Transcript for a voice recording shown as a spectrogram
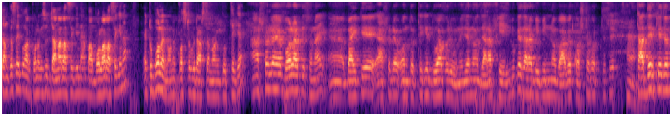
জানতে চাইব আর কোনো কিছু জানার আছে কিনা বা বলার আছে কিনা একটু বলেন। অনেক কষ্ট করে আসছেন অনেক দূর থেকে। আসলে বলার কিছু নাই। বাইকে আসলে অন্তর থেকে দোয়া করি উনি যেন যারা ফেসবুকে যারা বিভিন্নভাবে কষ্ট করতেছে হ্যাঁ। তাদেরকে যেন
